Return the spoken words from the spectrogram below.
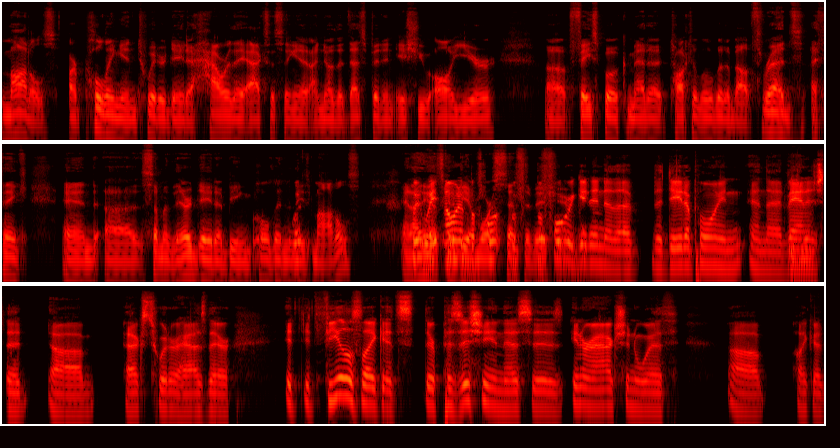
models are pulling in Twitter data. How are they accessing it? I know that that's been an issue all year. Uh, Facebook, Meta talked a little bit about Threads, I think, and uh, some of their data being pulled into these models. And wait, I think wait, it's going to be a before, more sensitive before issue. Before we get into the the data point and the mm-hmm. advantage mm-hmm. that um, X Twitter has there, it it feels like it's they're positioning this as interaction with uh, like a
